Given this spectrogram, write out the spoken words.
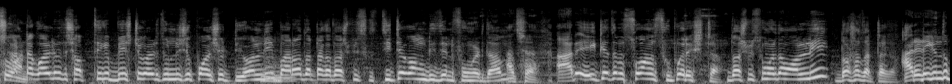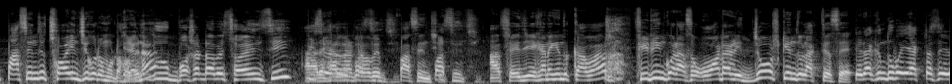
সোয়ান সাতটা কোয়ালিটির সব থেকে বেস্ট কোয়ালিটি উনিশশো পঁয়ষট্টি। অনলি বারো হাজার টাকা দশ পিস চিটাগং ডিজাইন ফোমের দাম। আচ্ছা। আর এইটা তোমার সোয়ান সুপার এক্সট্রা দশ পিস ফোমের দাম অনলি দশ হাজার টাকা। আর এটা কিন্তু পাঁচ ইঞ্চি ছয় ইঞ্চি করে মোটা হবে না? বসাটা হবে ছয় ইঞ্চি আর পিছনে হেলনাটা হবে পাঁচ ইঞ্চি পাঁচ ইঞ্চি আচ্ছা এই যে এখানে কিন্তু কাভার ফিটিং করা আছে অর্ডারই জোশ কিন্তু লাগতেছে। এটা কিন্তু ভাই একটা সেট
